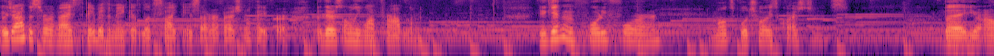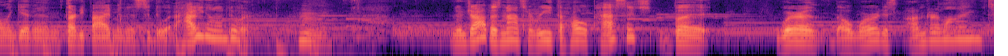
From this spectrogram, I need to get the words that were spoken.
your job is to revise the paper to make it look like it's a professional paper. But there's only one problem. You're given 44 multiple choice questions, but you're only given 35 minutes to do it. How are you going to do it? Hmm. The job is not to read the whole passage, but where the word is underlined,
